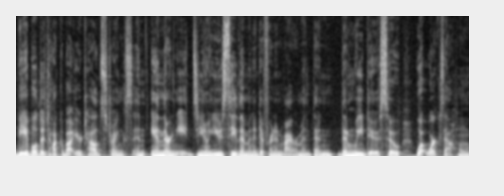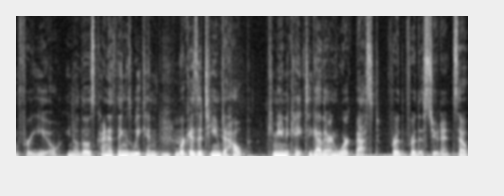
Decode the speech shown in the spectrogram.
be able to talk about your child's strengths and, and their needs. You know, you see them in a different environment than than we do. So, what works at home for you? You know, those kind of things we can mm-hmm. work as a team to help communicate together and work best for the, for the student. So, uh,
